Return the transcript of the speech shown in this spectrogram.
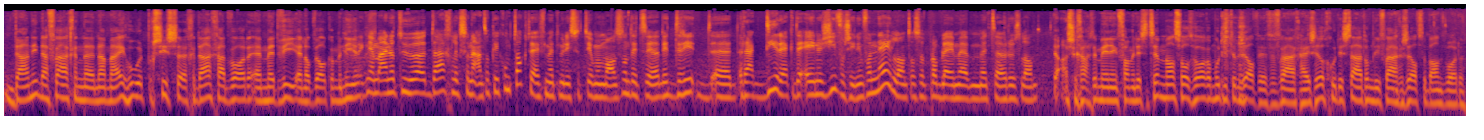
daar niet naar vragen naar mij... hoe het precies gedaan gaat worden en met wie en op welke manier. ik neem aan dat u dagelijks een aantal keer contact heeft met minister Timmermans. Want dit, dit raakt direct de energievoorziening van Nederland... als we problemen hebben met Rusland. Ja, als u graag de mening van minister Timmermans wilt horen... moet u het hem zelf even vragen. Hij is heel goed in staat om die vragen zelf te beantwoorden.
